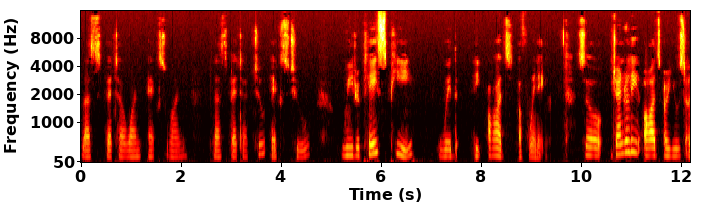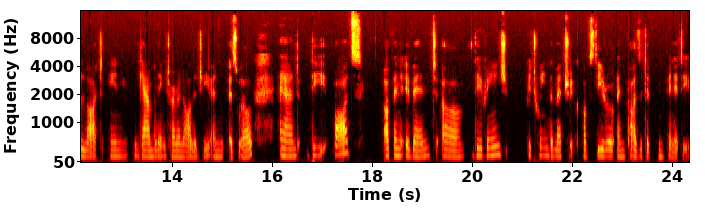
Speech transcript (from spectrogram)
plus beta 1 x1 plus beta 2 x2 we replace p with the odds of winning. So generally odds are used a lot in gambling terminology and as well. And the odds of an event, uh, they range between the metric of zero and positive infinity.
